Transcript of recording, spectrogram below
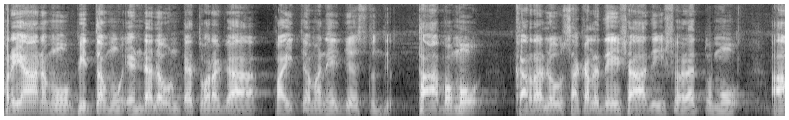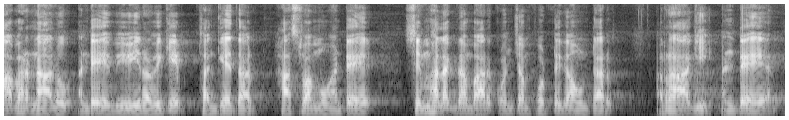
ప్రయాణము పిత్తము ఎండలో ఉంటే త్వరగా పైత్యం అనేది చేస్తుంది. తాపము కర్రలు సకల దేశాధీశ్వరత్వము ఆభరణాలు అంటే ఇవి రవికి సంకేతాలు. హస్వము అంటే సింహలగ్నం వారు కొంచెం పొట్టిగా ఉంటారు. రాగి అంటే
